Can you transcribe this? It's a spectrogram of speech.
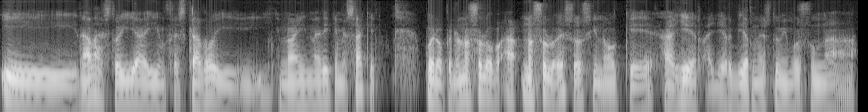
y nada, estoy ahí enfrescado y no hay nadie que me saque. Bueno, pero no solo, no solo eso, sino que ayer, ayer viernes tuvimos una,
